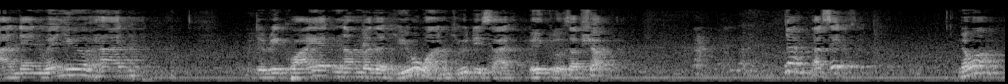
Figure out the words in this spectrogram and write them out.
And then when you had the required number that you want, you decide, hey, close up shop. Yeah, that's it. No more.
